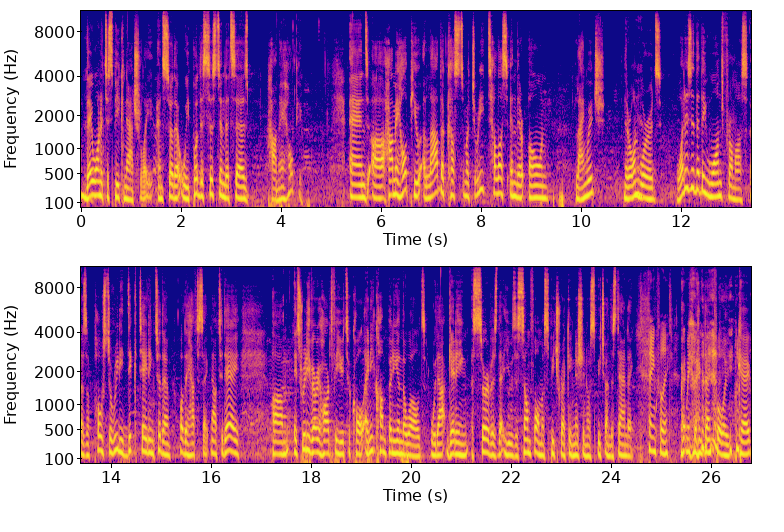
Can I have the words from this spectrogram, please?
They wanted to speak naturally, and so that we put the system that says, "How may I help you?" And uh, "How may I help you?" allowed the customer to really tell us in their own language, their own words, what is it that they want from us, as opposed to really dictating to them what they have to say. Now today. Um, it's really very hard for you to call any company in the world without getting a service that uses some form of speech recognition or speech understanding. Thankfully. Thankfully, okay.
